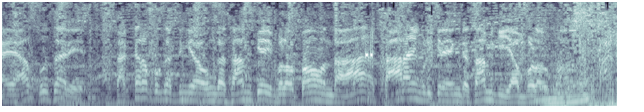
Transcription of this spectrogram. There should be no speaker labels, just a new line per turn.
ஏயா பூசாரி சக்கரை பொக்க திங்கிற உங்க சாமிக்கே இவ்வளவு கோவம் வந்தா சாராயம் குடிக்கிற எங்க சாமிக்கு எவ்வளவு கோவம்?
